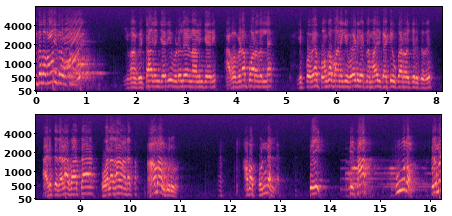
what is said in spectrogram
இதுல வா இதுல விட்டுருங்க இவன் விட்டாலும் சரி விடலைன்னாலும் சரி அவ விட போறதில்ல. இப்பவே பொங்க பானைக்கு வீடு கட்டின மாதிரி கட்டி உட்கார வச்சிருக்குது. அடுத்த தடவை பார்த்தா கொலைதான் நடக்கும். ஆமா குரு. அவ பொண்ணல்ல. பேய். பிசாஸ். பூதம். திரும்ப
